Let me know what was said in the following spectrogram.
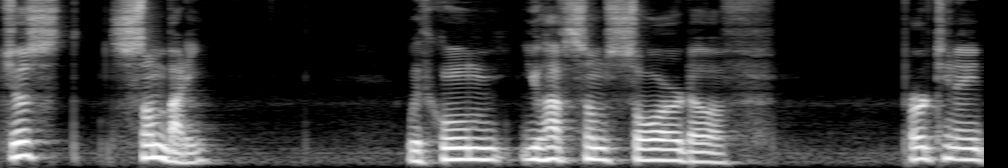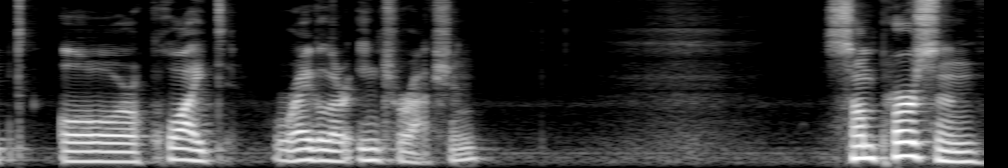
Just somebody with whom you have some sort of pertinent or quite regular interaction. Some person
